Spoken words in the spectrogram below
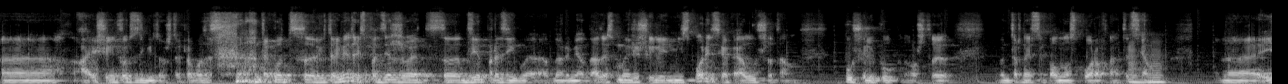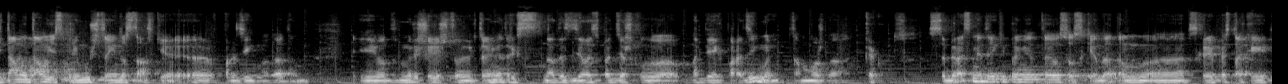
Э, а еще InfluxDB тоже так работает. так вот, Victormetrics поддерживает э, две парадигмы одновременно. Да? То есть мы решили не спорить, какая лучше, там, push или pull, потому что в интернете полно споров на эту тему. Uh-huh. И там, и там есть преимущества и недостатки парадигмы. Да? Там, и вот мы решили, что Vectormetrics надо сделать поддержку обеих парадигмы. Там можно как вот собирать метрики прометеусовские, да, там, э, скорее так и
